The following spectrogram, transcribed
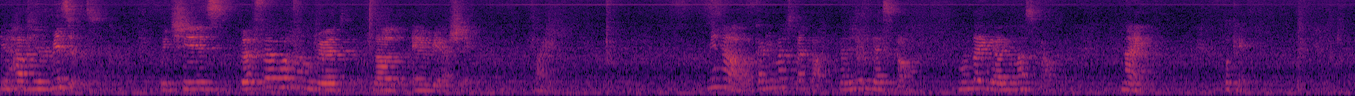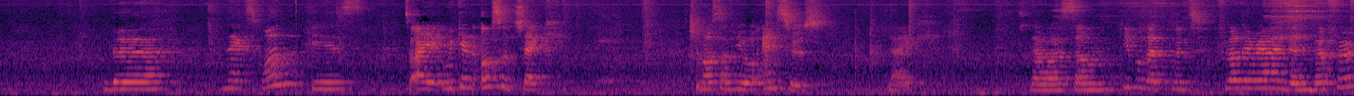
you have your result, which is buffer 100 flood area shape. はいみんなは分かりましたか大丈夫ですか問題がありますかない OK The next one is so I we can also check most of your answers like there was some people that put flood area and then buffer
